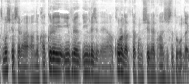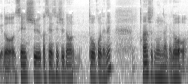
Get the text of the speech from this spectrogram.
末もしかしたら、あの、隠れインフレ、インフレじゃないや、コロナだったかもしれないって話したと思うんだけど、先週か先々週の投稿でね、話したと思うんだけど、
